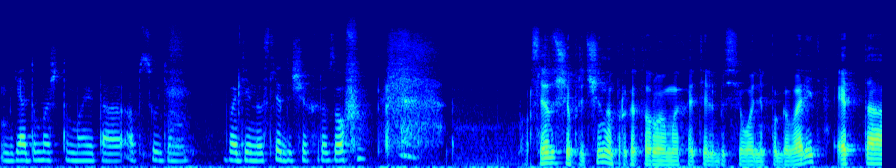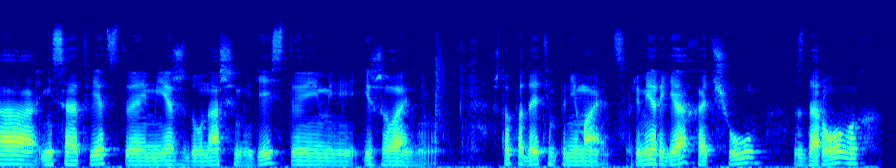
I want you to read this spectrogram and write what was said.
Я думаю, что мы это обсудим в один из следующих разов. Следующая причина, про которую мы хотели бы сегодня поговорить, это несоответствие между нашими действиями и желаниями. Что под этим понимается? Например, я хочу здоровых,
